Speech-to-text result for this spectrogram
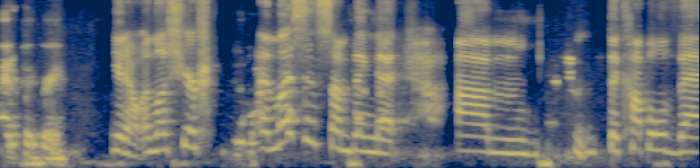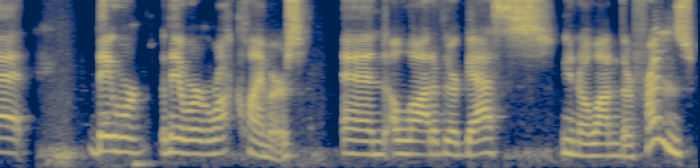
I agree you know unless you're unless it's something that um the couple that they were they were rock climbers and a lot of their guests, you know, a lot of their friends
